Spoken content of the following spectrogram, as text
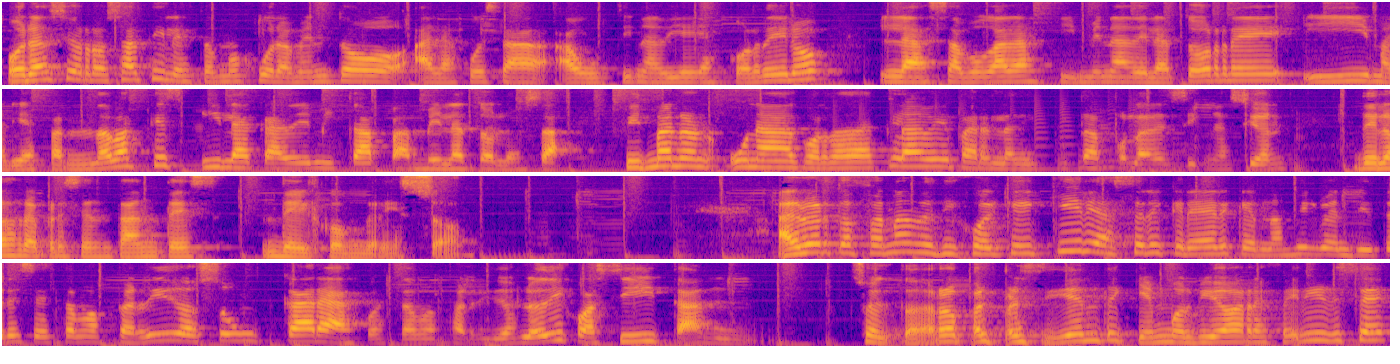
Horacio Rosati les tomó juramento a la jueza Agustina Díaz Cordero, las abogadas Jimena de la Torre y María Fernanda Vázquez y la académica Pamela Tolosa. Firmaron una acordada clave para la disputa por la designación de los representantes del Congreso. Alberto Fernández dijo, el que quiere hacer creer que en 2023 estamos perdidos, un carajo estamos perdidos. Lo dijo así, tan suelto de ropa el presidente, quien volvió a referirse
